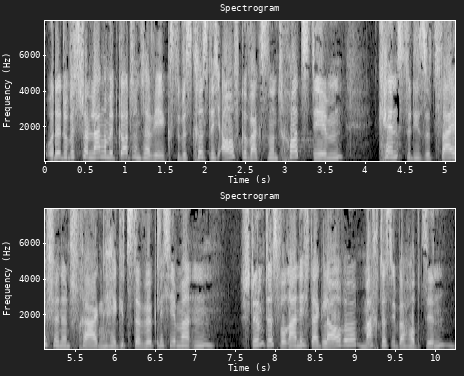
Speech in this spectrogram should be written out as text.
Oder du bist schon lange mit Gott unterwegs. Du bist christlich aufgewachsen und trotzdem kennst du diese zweifelnden Fragen. Hey, gibt's da wirklich jemanden? Stimmt es, woran ich da glaube? Macht das überhaupt Sinn?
